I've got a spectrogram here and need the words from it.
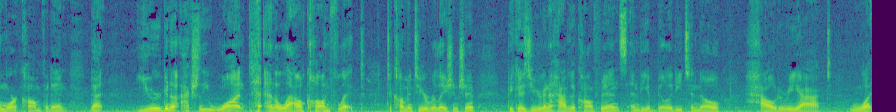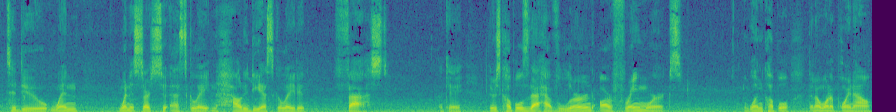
more confident that you're gonna actually want and allow conflict to come into your relationship because you're gonna have the confidence and the ability to know how to react, what to do when when it starts to escalate and how to de-escalate it fast. Okay? There's couples that have learned our frameworks. One couple that I want to point out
